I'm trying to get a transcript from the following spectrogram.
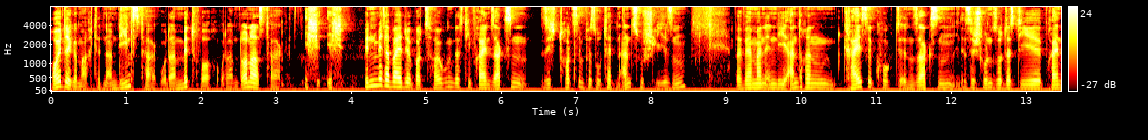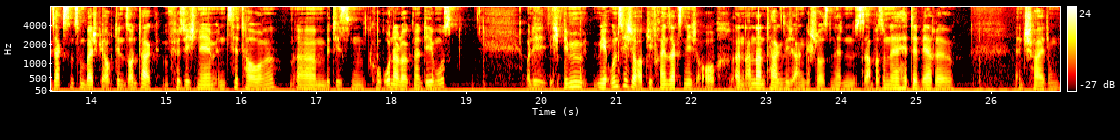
heute gemacht hätten, am Dienstag oder am Mittwoch oder am Donnerstag, ich, ich bin mittlerweile der Überzeugung, dass die Freien Sachsen sich trotzdem versucht hätten anzuschließen, weil wenn man in die anderen Kreise guckt in Sachsen, ist es schon so, dass die Freien Sachsen zum Beispiel auch den Sonntag für sich nehmen in Zittau äh, mit diesen Corona-Leugner-Demos. Und ich bin mir unsicher, ob die Freien Sachsen nicht auch an anderen Tagen sich angeschlossen hätten. Das ist aber so eine hätte-wäre-Entscheidung. Hm,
